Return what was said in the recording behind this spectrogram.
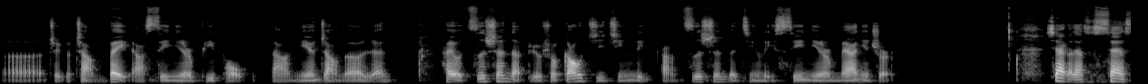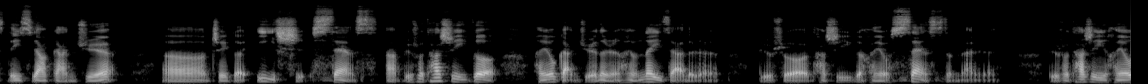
呃，这个长辈啊，senior people 啊，年长的人，还有资深的，比如说高级经理啊，资深的经理，senior manager。下一个单词 sense 的意思叫感觉，呃，这个意识 sense 啊，比如说他是一个很有感觉的人，很有内在的人，比如说他是一个很有 sense 的男人，比如说他是一个很有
